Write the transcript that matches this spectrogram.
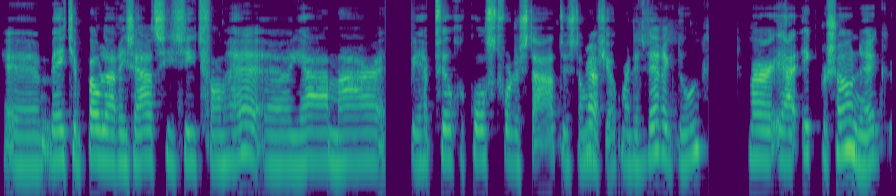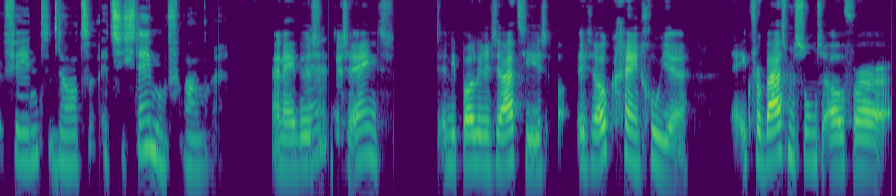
eh, een beetje een polarisatie ziet van, hè, eh, ja, maar je hebt veel gekost voor de staat, dus dan Ja. moet je ook maar dit werk doen. Maar ja, ik persoonlijk vind dat het systeem moet veranderen. Ja, nee, dus, Hè? dus eens. En die polarisatie is, is ook geen goede. Ik verbaas me soms over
